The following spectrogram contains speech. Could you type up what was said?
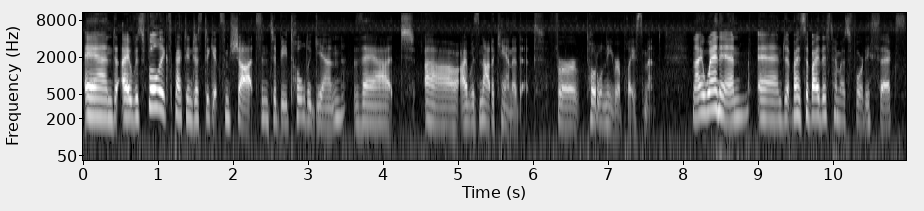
And I was fully expecting just to get some shots and to be told again that uh, I was not a candidate for total knee replacement. And I went in, and by, so by this time I was 46.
